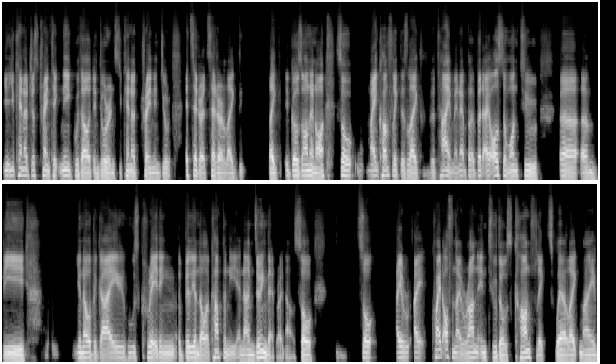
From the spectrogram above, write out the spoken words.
you, you cannot just train technique without endurance. You cannot train endure, etc., etc. Like like it goes on and on. So my conflict is like the time, and I, but but I also want to uh, um, be you know the guy who's creating a billion dollar company and i'm doing that right now so so I, I quite often I run into those conflicts where like my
